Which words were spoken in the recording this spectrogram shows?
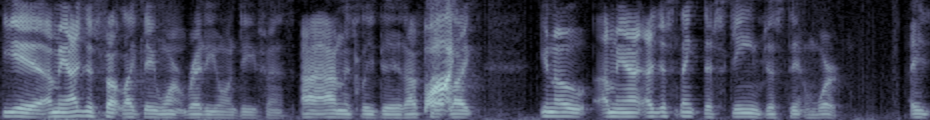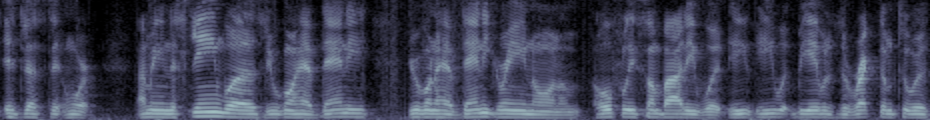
Yeah, I mean, I just felt like they weren't ready on defense. I honestly did. I felt Why? like, you know, I mean, I, I just think their scheme just didn't work. It, it just didn't work. I mean, the scheme was you were going to have Danny, you were going to have Danny Green on him. Hopefully, somebody would he he would be able to direct them to it.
